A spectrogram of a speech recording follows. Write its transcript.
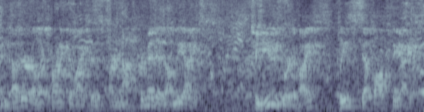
and other electronic devices are not permitted on the ice. To use your device, please step off the ice.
